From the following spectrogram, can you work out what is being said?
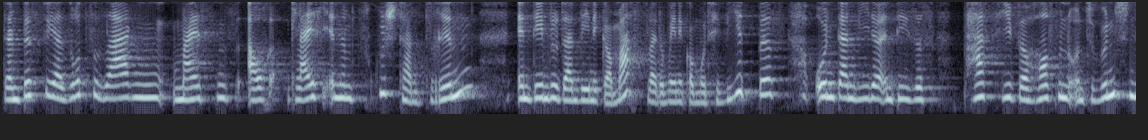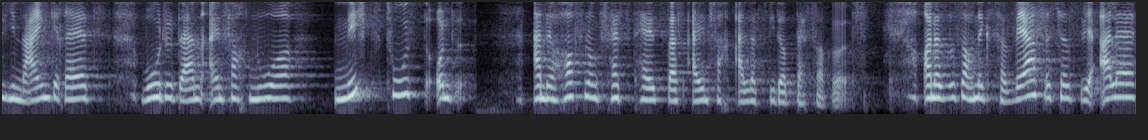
dann bist du ja sozusagen meistens auch gleich in einem Zustand drin, indem du dann weniger machst, weil du weniger motiviert bist und dann wieder in dieses passive Hoffen und Wünschen hineingerätst, wo du dann einfach nur nichts tust und an der Hoffnung festhältst, dass einfach alles wieder besser wird. Und es ist auch nichts Verwerfliches. Wir alle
